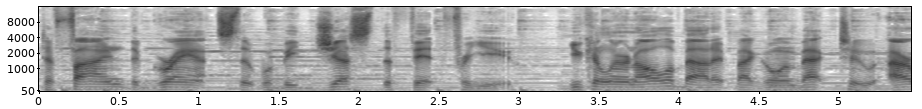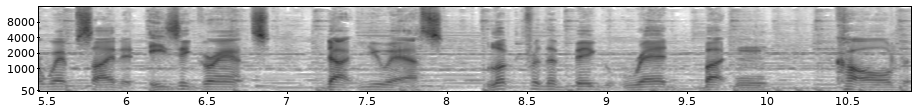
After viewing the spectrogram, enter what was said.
to find the grants that would be just the fit for you. You can learn all about it by going back to our website at easygrants.us. Look for the big red button called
